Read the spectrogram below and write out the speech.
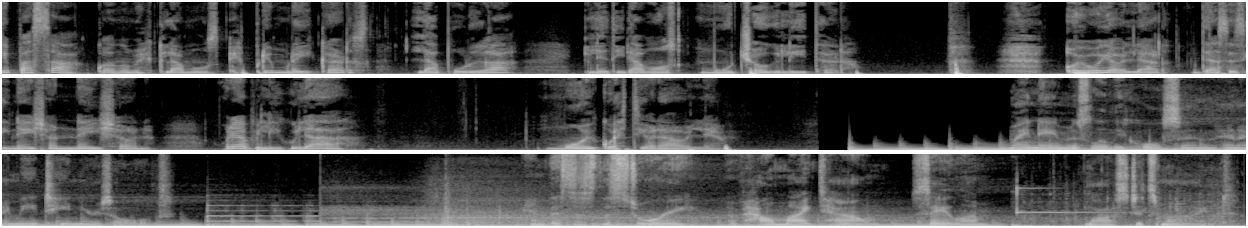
¿Qué pasa cuando mezclamos Spring Breakers, La Purga y le tiramos mucho glitter? Hoy voy a hablar de Assassination Nation, una película muy cuestionable. My name is Lily Colson, and I'm 18 years old. And this is the story of how my town, Salem, lost its mind.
